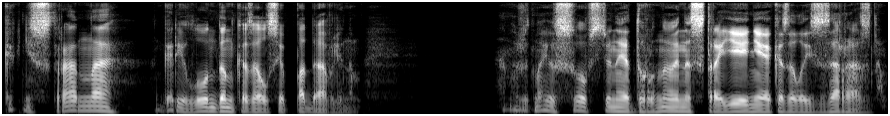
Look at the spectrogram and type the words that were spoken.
Как ни странно, Гарри Лондон казался подавленным. А может, мое собственное дурное настроение оказалось заразным.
